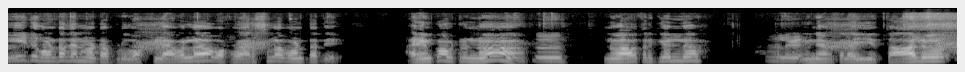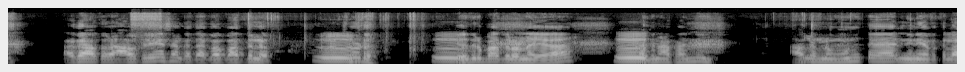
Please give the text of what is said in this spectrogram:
నీట్గా ఉంటది అనమాట అప్పుడు ఒక లెవెల్లో ఒక వరుసలో ఉంటది. అది ఇంకొకటి నువ్వు అవతలకి వెళ్ళు. నేను అవతల ఈ తాలు అదే అవతల అవతల వేసాం కదా అగో బద్దలు. చూడు ఎదురు బద్దలు ఉన్నాయా అది నాకు అందించు. నువ్వు ఉంటే నేను అవతల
